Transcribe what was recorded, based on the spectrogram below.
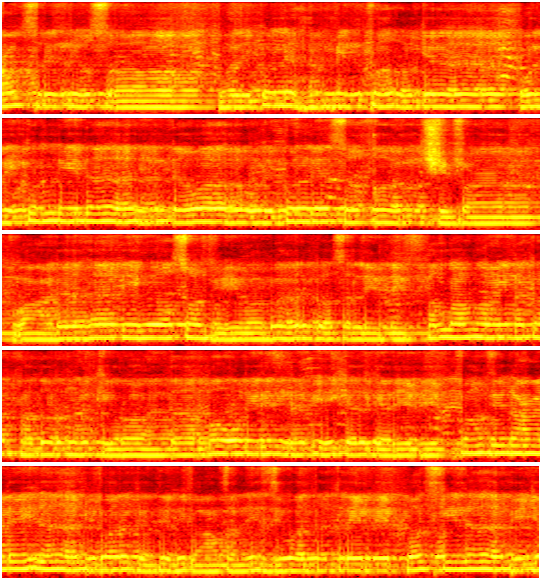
عسر يسرا ولكل هم فرجا ولكل داء دواء ولكل سقم شفاء وعلى آله وصحبه وبارك وسلم. اللهم إنك حضرنا كراهة مولد النبي الكريم. فاغفر علينا ببركة البعث العز والتكريم. واسقنا بجواره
